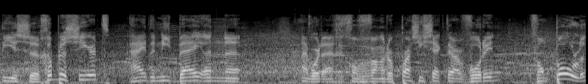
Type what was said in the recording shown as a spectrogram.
Die is geblesseerd. Hij er niet bij. Uh, hij wordt eigenlijk gewoon vervangen door Parsisek daar voorin. Van Polen.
